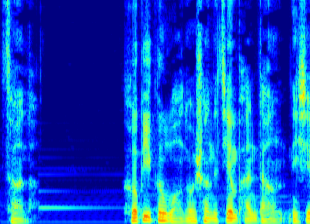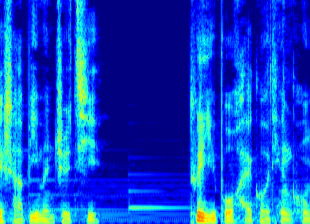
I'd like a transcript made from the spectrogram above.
算了，何必跟网络上的键盘党那些傻逼们置气？退一步海阔天空。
